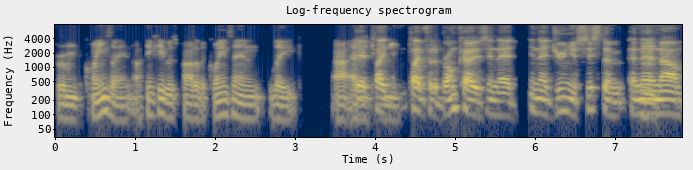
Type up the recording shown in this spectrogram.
from Queensland. I think he was part of the Queensland League. Uh, yeah, played junior. played for the Broncos in their in their junior system, and mm. then um,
